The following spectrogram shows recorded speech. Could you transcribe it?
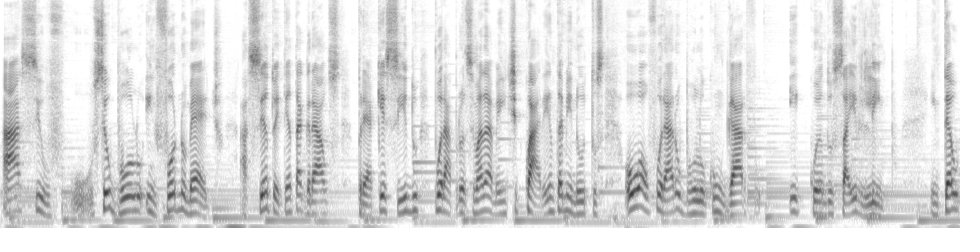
Asse o, o seu bolo em forno médio, a 180 graus, pré-aquecido por aproximadamente 40 minutos, ou ao furar o bolo com um garfo e quando sair limpo. Então,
